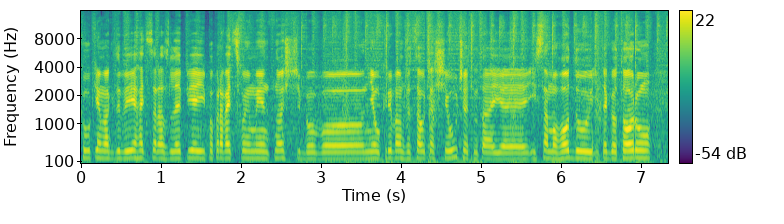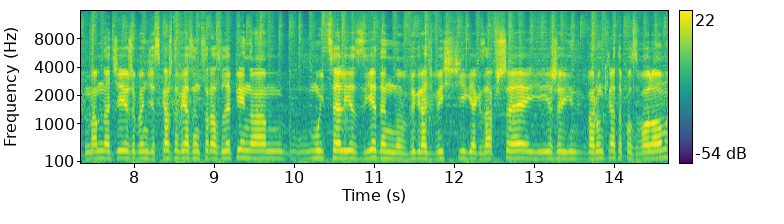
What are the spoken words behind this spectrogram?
kółkiem jak gdyby jechać coraz lepiej i poprawiać swoje umiejętności, bo, bo nie ukrywam, że cały czas się uczę tutaj e, i samochodu, i tego toru. Mam nadzieję, że będzie z każdym wjazdem coraz lepiej. No a mój cel jest jeden, no, wygrać wyścig jak zawsze, jeżeli warunki na to pozwolą.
